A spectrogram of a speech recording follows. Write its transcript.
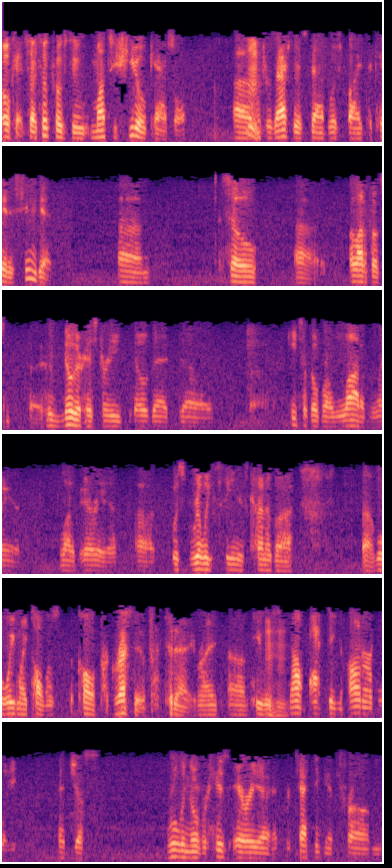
Okay, so I took folks to Matsushiro Castle, uh, Hmm. which was actually established by Takeda Shingen. Um, so uh, a lot of folks uh, who know their history know that uh, uh, he took over a lot of land, a lot of area. Uh, was really seen as kind of a uh, what we might call was call a progressive today, right? Um, he was Mhm. not acting honorably and just ruling over his area and protecting it from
